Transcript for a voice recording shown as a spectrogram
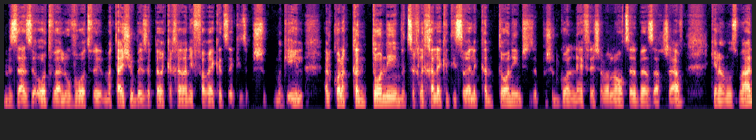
מזעזעות ועלובות, ומתישהו באיזה פרק אחר אני אפרק את זה, כי זה פשוט מגעיל על כל הקנטונים, וצריך לחלק את ישראל לקנטונים, שזה פשוט גועל נפש, אבל אני לא רוצה לדבר על זה עכשיו, כי אין לנו זמן.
